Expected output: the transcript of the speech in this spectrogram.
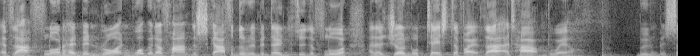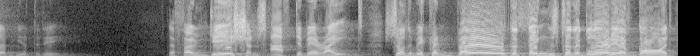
if that floor had been rotten, what would have happened? The scaffolding would have been down through the floor, and a John will testify if that had happened, well, we wouldn't be sitting here today. The foundations have to be right so that we can build the things to the glory of God.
